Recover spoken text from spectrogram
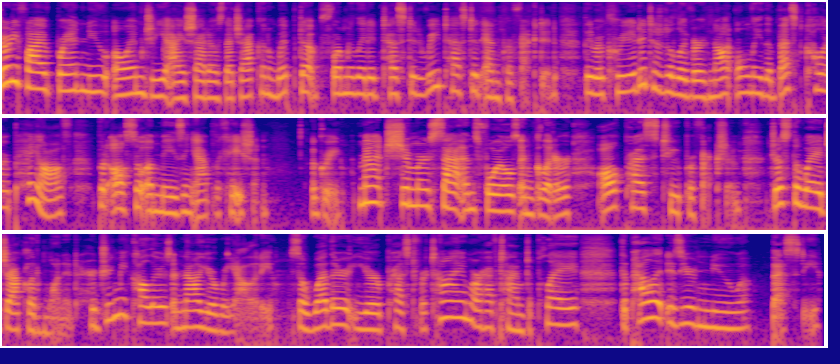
35 brand new OMG eyeshadows that Jaclyn whipped up, formulated, tested, retested, and perfected. They were created to deliver not only the best color payoff, but also amazing application. Agree. Matte, shimmers, satins, foils, and glitter, all pressed to perfection, just the way Jaclyn wanted. Her dreamy colors are now your reality. So whether you're pressed for time or have time to play, the palette is your new bestie,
